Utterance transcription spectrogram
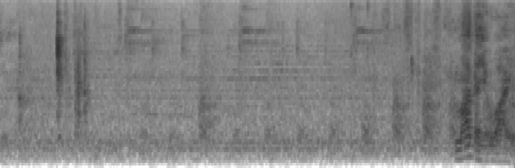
切ってみますねまだ弱いな、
